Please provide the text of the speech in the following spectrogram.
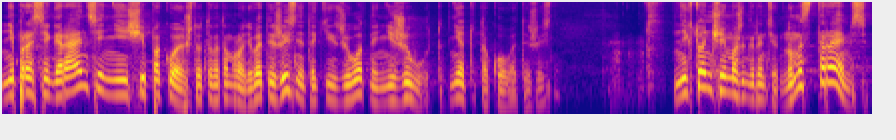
не проси гарантии, не ищи покоя, что-то в этом роде. В этой жизни такие животные не живут. Нету такого в этой жизни. Никто ничего не может гарантировать. Но мы стараемся.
